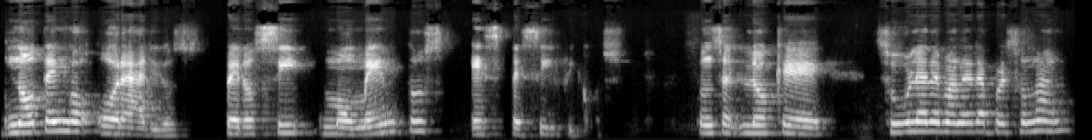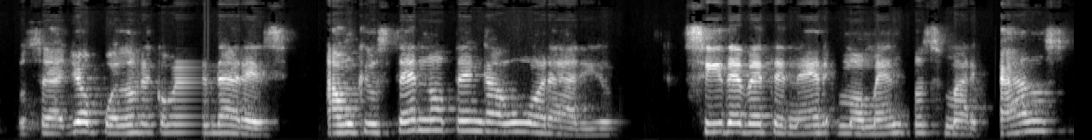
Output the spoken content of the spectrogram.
No tengo horarios, pero sí momentos específicos. Entonces, lo que suele de manera personal, o sea, yo puedo recomendar es aunque usted no tenga un horario, sí debe tener momentos marcados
